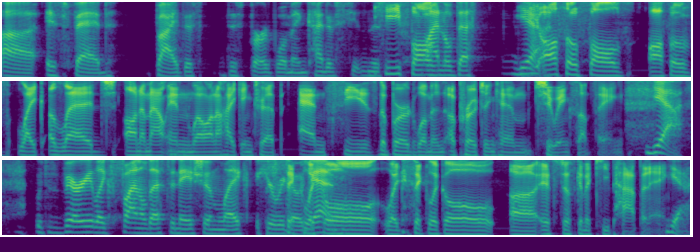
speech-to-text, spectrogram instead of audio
uh is fed by this this bird woman kind of this he falls, final death yeah. He also falls off of like a ledge on a mountain while on a hiking trip and sees the bird woman approaching him chewing something. Yeah. Which is very like final destination, like here we cyclical, go again. Like cyclical, uh, it's just gonna keep happening. Yeah.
